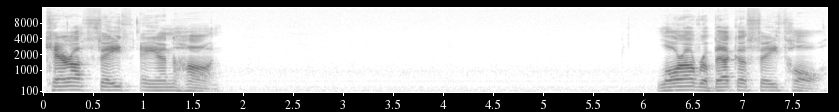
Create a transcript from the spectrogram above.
Kara Faith Ann Hahn. Laura Rebecca Faith Hall.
